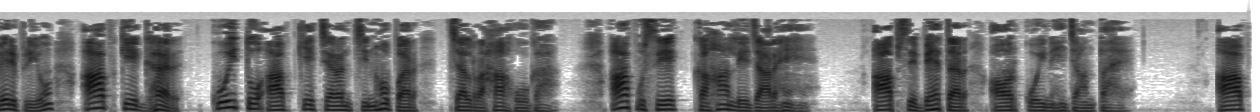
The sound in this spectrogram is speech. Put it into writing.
मेरे प्रियो, आपके घर कोई तो आपके चरण चिन्हों पर चल रहा होगा। आप उसे कहाँ ले जा रहे हैं? आपसे बेहतर और कोई नहीं जानता है। आप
